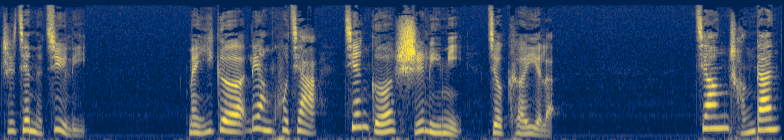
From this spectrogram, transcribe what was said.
之间的距离，每一个晾裤架间隔十厘米就可以了。将床单。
